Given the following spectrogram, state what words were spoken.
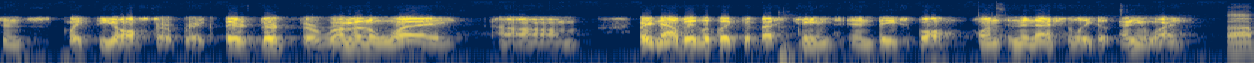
since like the All Star break. They're they're they're running away. Um, right now they look like the best team in baseball on, in the National League anyway. Uh,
